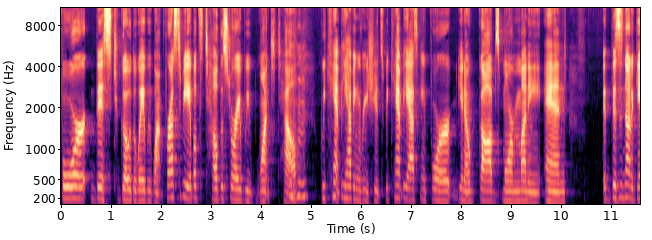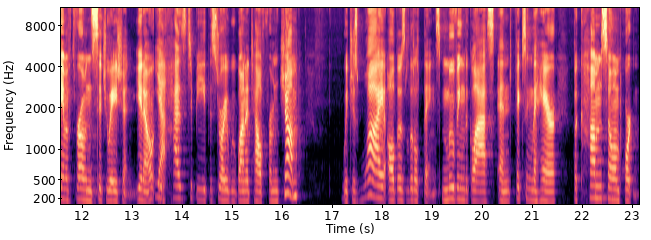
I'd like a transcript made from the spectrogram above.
for this to go the way we want, for us to be able to tell the story we want to tell. Mm-hmm. We can't be having reshoots. We can't be asking for, you know, gobs more money. And this is not a Game of Thrones situation, you know? Yeah. It has to be the story we want to tell from jump, which is why all those little things, moving the glass and fixing the hair, become so important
